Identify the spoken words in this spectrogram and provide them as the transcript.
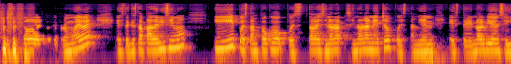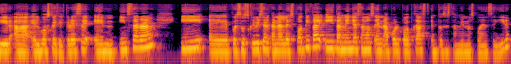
pues, de todo esto que promueve, este, que está padrísimo. Y pues tampoco, pues todavía si no, si no lo han hecho, pues también este, no olviden seguir a El Bosque que Crece en Instagram y eh, pues suscribirse al canal de Spotify y también ya estamos en Apple Podcast, entonces también nos pueden seguir.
